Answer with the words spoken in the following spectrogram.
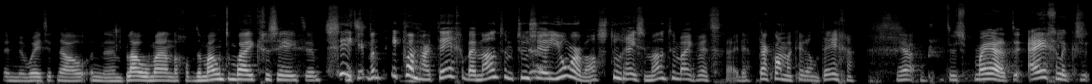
een hoe heet het nou, een, een, blauwe maandag op de mountainbike gezeten. Zeker, want ik kwam haar tegen bij mountain, toen ze jonger was. Toen race ze mountainbike wedstrijden. Daar kwam ik er dan tegen. Ja, dus, maar ja, het, eigenlijk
